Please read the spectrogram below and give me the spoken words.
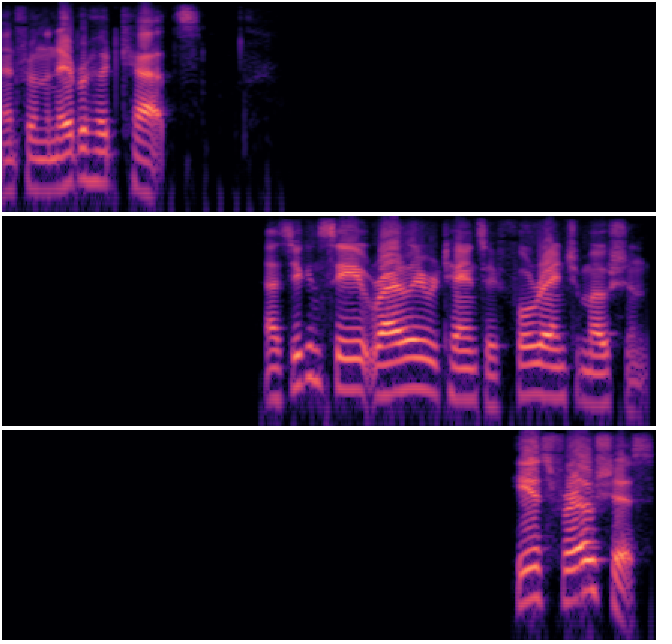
and from the neighbourhood cats. As you can see, Riley retains a full range of motion. He is ferocious,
